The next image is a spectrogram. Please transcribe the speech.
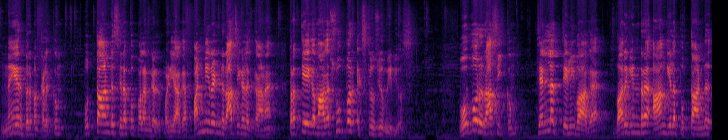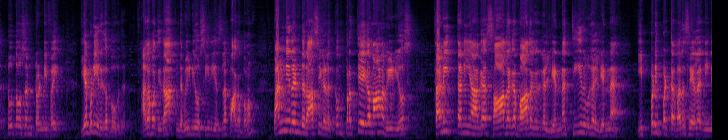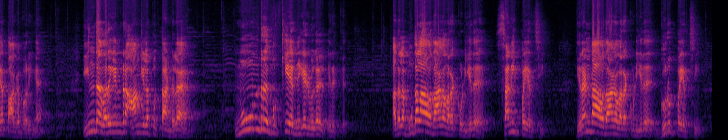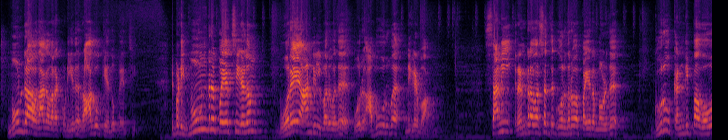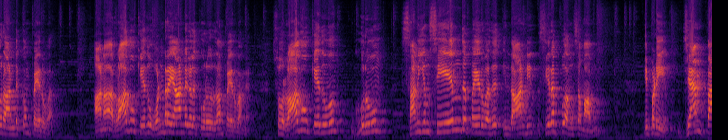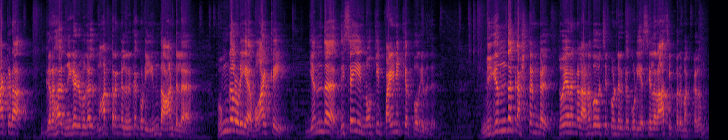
நேயர் பெருமக்களுக்கும் புத்தாண்டு சிறப்பு பலன்கள் வழியாக பன்னிரண்டு ராசிகளுக்கான பிரத்யேகமாக சூப்பர் எக்ஸ்க்ளூசிவ் வீடியோஸ் ஒவ்வொரு ராசிக்கும் தெள்ள தெளிவாக வருகின்ற ஆங்கில புத்தாண்டு டூ தௌசண்ட் டுவெண்ட்டி ஃபைவ் எப்படி இருக்க போகுது? அதை பற்றி தான் இந்த வீடியோ சீரியஸில் பார்க்க போகிறோம் பன்னிரெண்டு ராசிகளுக்கும் பிரத்யேகமான வீடியோஸ் தனித்தனியாக சாதக பாதகங்கள் என்ன தீர்வுகள் என்ன இப்படிப்பட்ட வரிசையில் நீங்கள் பார்க்க போகிறீங்க இந்த வருகின்ற ஆங்கில புத்தாண்டில் மூன்று முக்கிய நிகழ்வுகள் இருக்குது அதில் முதலாவதாக வரக்கூடியது சனி பயிற்சி இரண்டாவதாக வரக்கூடியது குரு பயிற்சி மூன்றாவதாக வரக்கூடியது ராகு கேது பயிற்சி. இப்படி மூன்று பயிற்சிகளும் ஒரே ஆண்டில் வருவது ஒரு அபூர்வ நிகழ்வாகும். சனி ரெண்டரை வருஷத்துக்கு ஒரு தடவை பயிரும் பொழுது குரு கண்டிப்பாக ஒவ்வொரு ஆண்டுக்கும் பெயருவார் ஆனால் ராகு கேது ஒன்றரை ஆண்டுகளுக்கு ஒரு தான் பெயர்வாங்க ஸோ ராகு கேதுவும் குருவும் சனியும் சேர்ந்து பெயர்வது இந்த ஆண்டின் சிறப்பு அம்சமாகும். இப்படி ஜாம் பேக்கடா கிரக நிகழ்வுகள் மாற்றங்கள் இருக்கக்கூடிய இந்த ஆண்டில் உங்களுடைய வாழ்க்கை எந்த திசையை நோக்கி பயணிக்கப் போகிறது? மிகுந்த கஷ்டங்கள் துயரங்கள் அனுபவிச்சு கொண்டிருக்கக்கூடிய சில ராசி பெருமக்களும்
